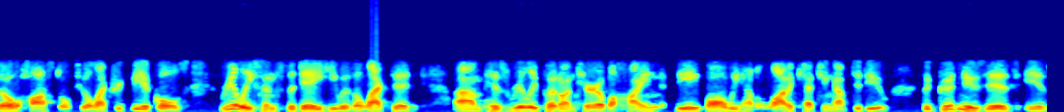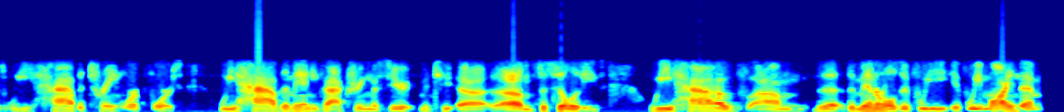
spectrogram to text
so hostile to electric vehicles really since the day he was elected um, has really put Ontario behind the eight ball. We have a lot of catching up to do. The good news is, is we have a trained workforce. We have the manufacturing uh, um, facilities. We have um, the the minerals. If we if we mine them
